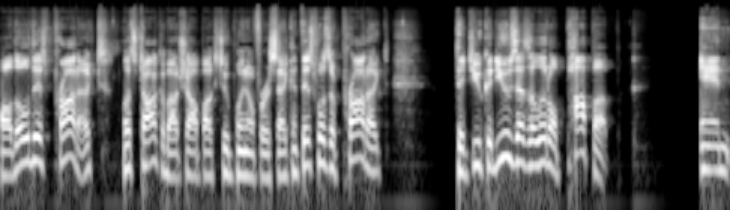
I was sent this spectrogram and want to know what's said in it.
although this product, let's talk about ShotBox 2.0 for a second, this was a product that you could use as a little pop up. And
